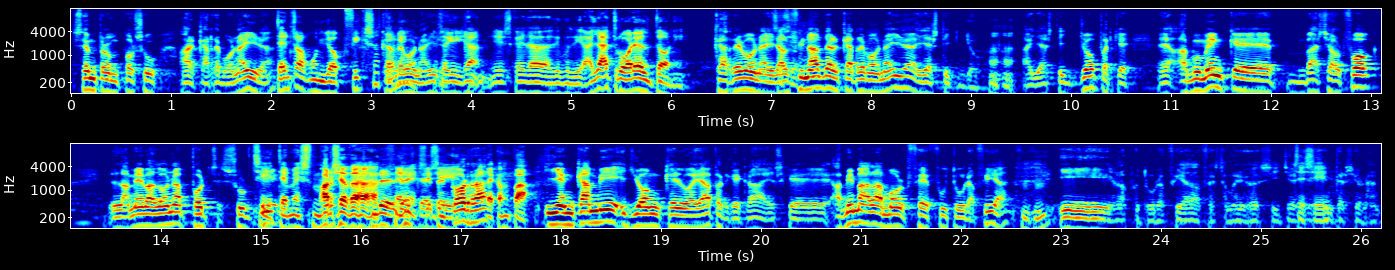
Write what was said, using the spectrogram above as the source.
sempre em poso al carrer Bonaire, Tens algun lloc fixe, Toni? Carrer Bonaire. És a dir, ja, és que allà, vull dir, allà trobaré el Toni. carrer Bonaire, Sí, al sí. final del carrer Bonaire allà estic jo. Ahà. Allà estic jo perquè eh, al moment que baixa el foc, la meva dona pot sortir... Sí, té més marge de, de, de, de, sí, de sí, córrer d'acampar. i en canvi jo em quedo allà perquè clar, és que a mi m'agrada molt fer fotografia i la fotografia de la Festa Major de Sitges Mhm. Sí, sí. és impressionant.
